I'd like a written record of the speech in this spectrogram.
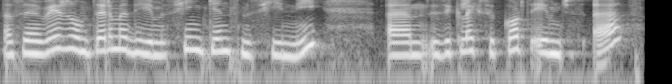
Dat zijn weer zo'n termen die je misschien kent, misschien niet. Um, dus ik leg ze kort eventjes uit.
